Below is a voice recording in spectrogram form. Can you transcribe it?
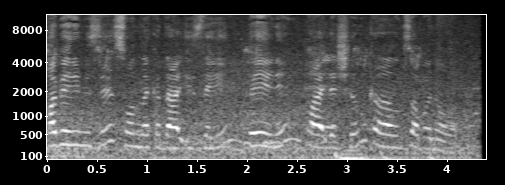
Haberimizi sonuna kadar izleyin, beğenin, paylaşın, kanalımıza abone olun.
